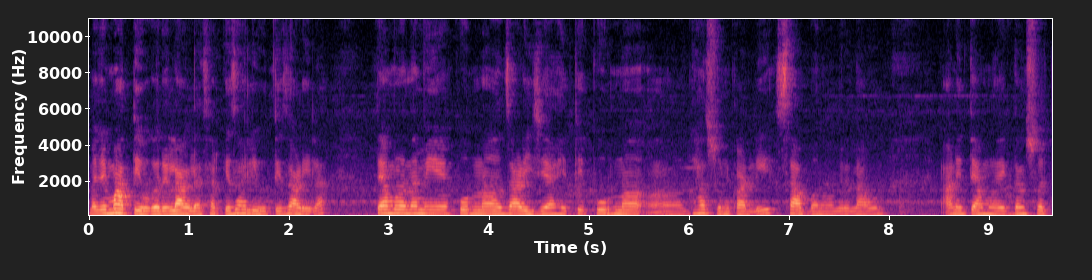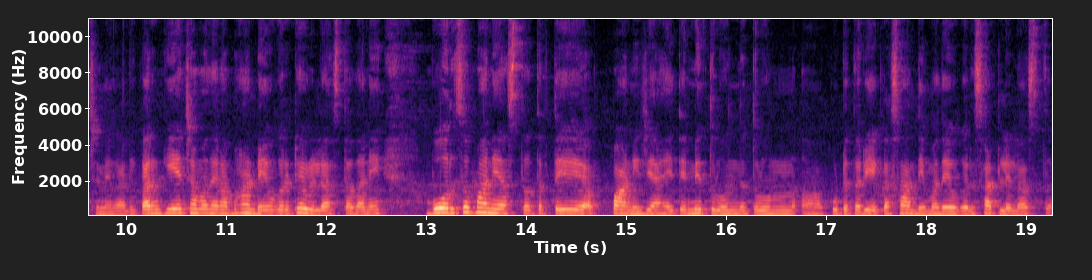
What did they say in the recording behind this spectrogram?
म्हणजे माती वगैरे लागल्यासारखी झाली होती जाळीला. त्यामुळं ना मी पूर्ण जाळी जी आहे ती पूर्ण घासून काढली साबण वगैरे लावून. आणि त्यामुळे एकदम स्वच्छ निघाली. कारण की याच्यामध्ये ना भांडे वगैरे ठेवलेले असतात आणि बोरचं पाणी असतं तर ते पाणी जे आहे ते नितळून नितळून कुठेतरी एका सांधीमध्ये वगैरे साठलेलं असतं.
